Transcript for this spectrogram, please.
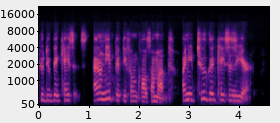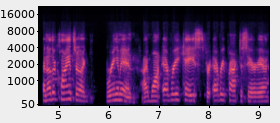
who do big cases. I don't need 50 phone calls a month. I need two good cases a year. And other clients are like, bring them in. I want every case for every practice area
